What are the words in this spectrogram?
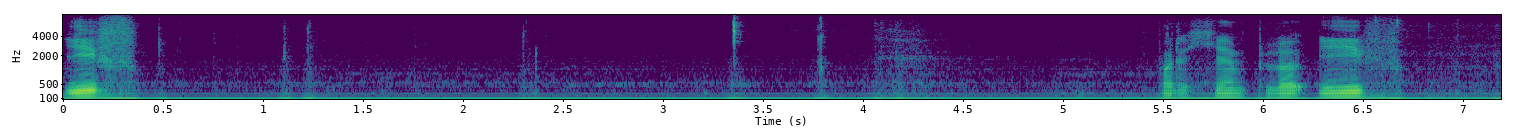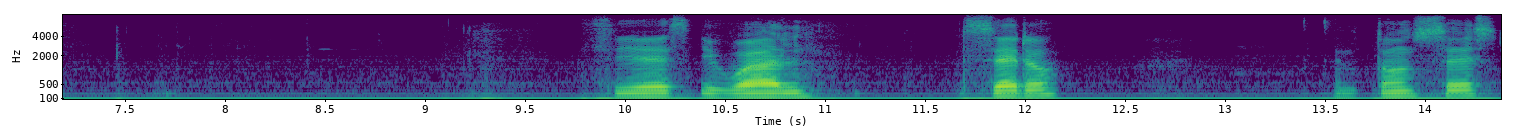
if por ejemplo if si es igual 0 entonces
